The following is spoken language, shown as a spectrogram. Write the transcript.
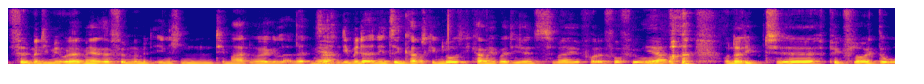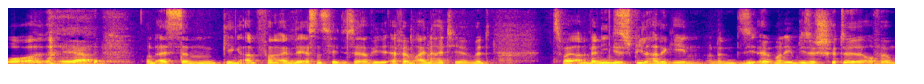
Filme, die mir, oder mehrere Filme mit ähnlichen Thematiken oder gelagerten Ja. Sachen, die mir da in den Sinn kamen. Es ging los, ich kam hier bei dir ins Zimmer hier vor der Vorführung Ja. und da liegt äh, Pink Floyd The Wall. Ja. Und als dann gegen Anfang, eine der ersten Szenen ist ja wie FM-Einheit hier mit zwei an, wenn die in diese Spielhalle gehen und dann hört man eben diese Schritte auf der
